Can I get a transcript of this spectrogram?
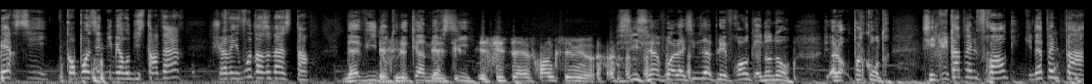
Merci. Vous composez le numéro du standard. Je suis avec vous dans un instant. David, en tous les cas, merci. Et si c'est un Franck, c'est mieux. Si c'est un voilà, si vous appelez Franck, euh, non non. Alors par contre, Si tu t'appelles Franck, tu n'appelles pas.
